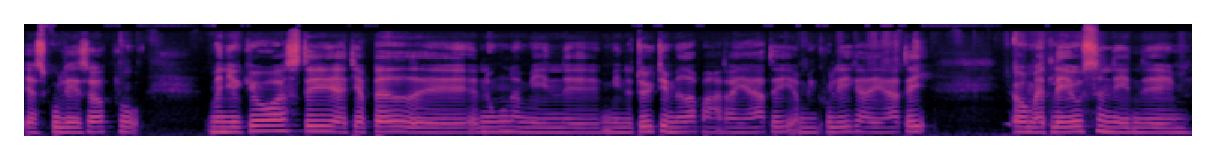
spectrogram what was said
jeg skulle læse op på, men jeg gjorde også det, at jeg bad nogle af mine, mine dygtige medarbejdere i RD og mine kollegaer i RD om at lave sådan en,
